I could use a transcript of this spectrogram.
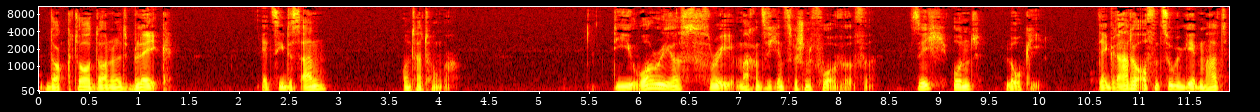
Dr. Donald Blake. Er zieht es an und hat Hunger. Die Warriors 3 machen sich inzwischen Vorwürfe sich und Loki, der gerade offen zugegeben hat,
